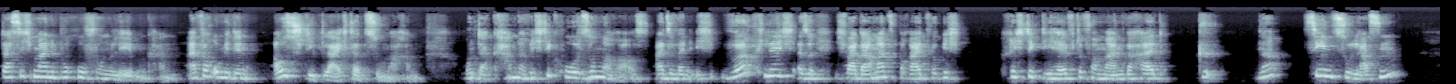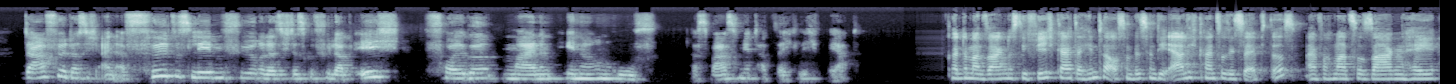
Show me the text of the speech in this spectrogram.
dass ich meine Berufung leben kann? Einfach um mir den Ausstieg leichter zu machen. Und da kam eine richtig hohe Summe raus. Also wenn ich wirklich, also ich war damals bereit, wirklich richtig die Hälfte von meinem Gehalt ne, ziehen zu lassen, dafür, dass ich ein erfülltes Leben führe, dass ich das Gefühl habe, ich folge meinem inneren Ruf. das war es mir tatsächlich wert. Könnte man sagen, dass die Fähigkeit dahinter auch so ein bisschen die Ehrlichkeit zu sich selbst ist? Einfach mal zu sagen, hey,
